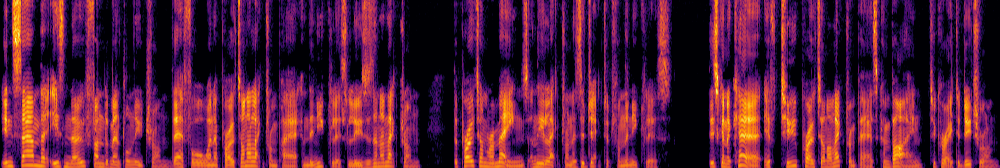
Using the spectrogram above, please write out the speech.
In SAM, there is no fundamental neutron, therefore when a proton-electron pair in the nucleus loses an electron, the proton remains and the electron is ejected from the nucleus. This can occur if two proton-electron pairs combine to create a deuteron.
